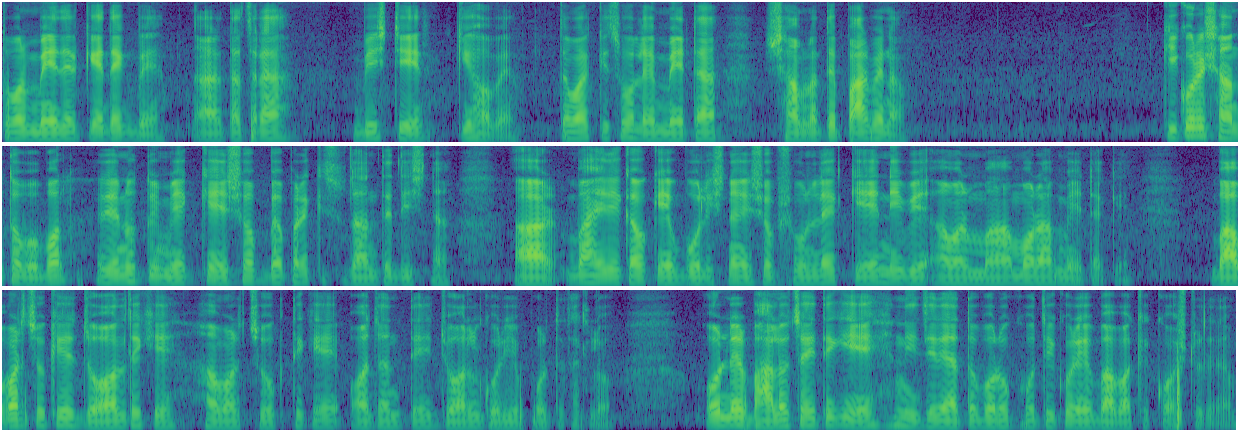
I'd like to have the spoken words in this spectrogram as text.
তোমার মেয়েদের কে দেখবে? আর তাছাড়া বৃষ্টির কি হবে? তোমার কিছু হলে মেয়েটা সামলাতে পারবে না। কি করে শান্ত হব বল? রেনু, তুই মেঘকে এসব ব্যাপারে কিছু জানতে দিস না। আর বাইরে কাউকে বলিস না, এসব শুনলে কে নিবে আমার মা মরা মেয়েটাকে? বাবার চোখে জল দেখে আমার চোখ থেকে অজান্তে জল গড়িয়ে পড়তে থাকল। অন্যের ভালো চাইতে গিয়ে নিজের এত বড় ক্ষতি করে বাবাকে কষ্ট দিলাম।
